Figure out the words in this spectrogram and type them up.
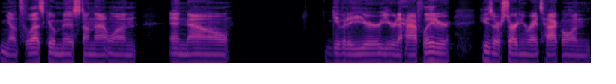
You know, Telesco missed on that one, and now give it a year, year and a half later, he's our starting right tackle, and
